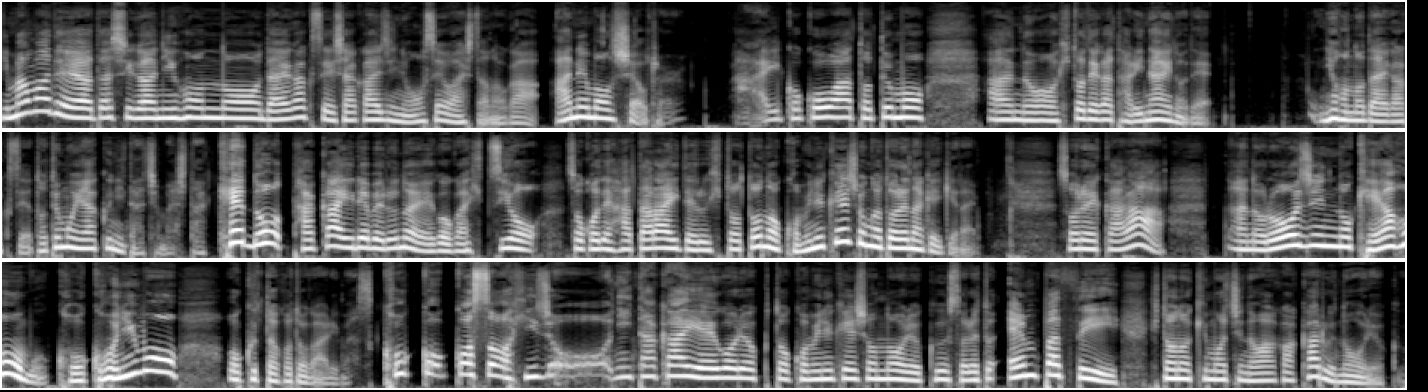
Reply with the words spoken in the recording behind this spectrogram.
今まで私が日本の大学生社会人にお世話したのがアニマルシェルターはいここはとてもあの人手が足りないので日本の大学生とても役に立ちました。けど高いレベルの英語が必要。そこで働いてる人とのコミュニケーションが取れなきゃいけない。それからあの老人のケアホームここにも送ったことがあります。こここそ非常に高い英語力とコミュニケーション能力それとエンパティ人の気持ちの分かる能力。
